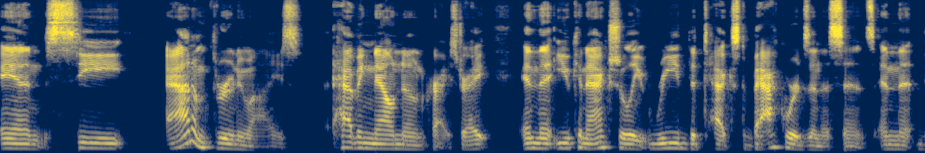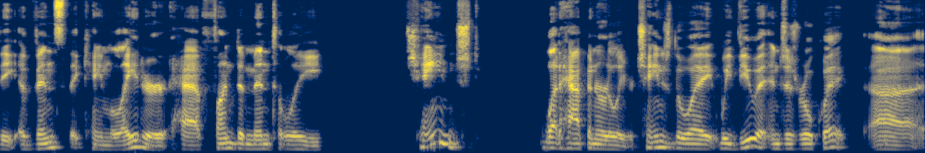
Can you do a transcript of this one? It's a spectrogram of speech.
and see Adam through new eyes having now known Christ, right? And that you can actually read the text backwards in a sense, and that the events that came later have fundamentally changed what happened earlier, changed the way we view it. And just real quick, uh,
